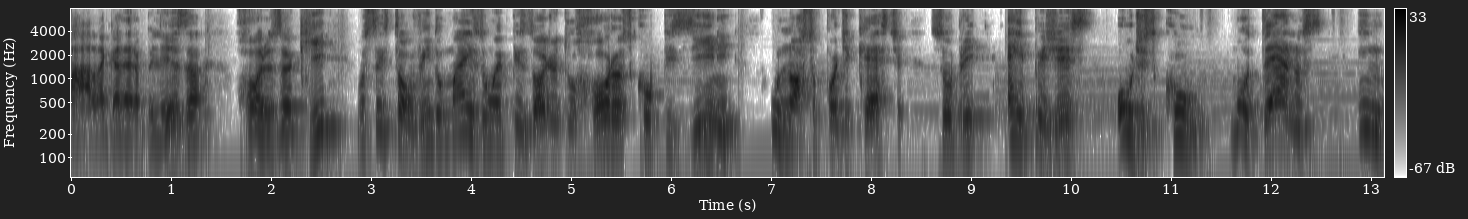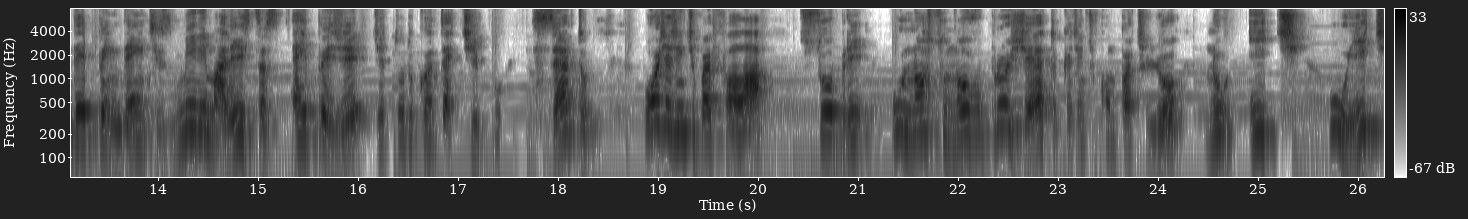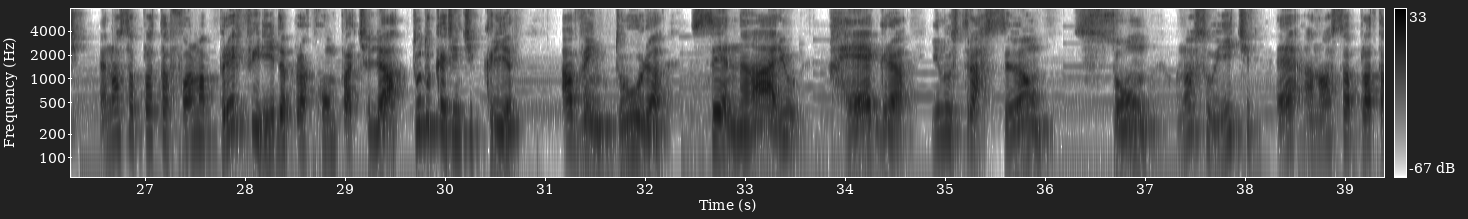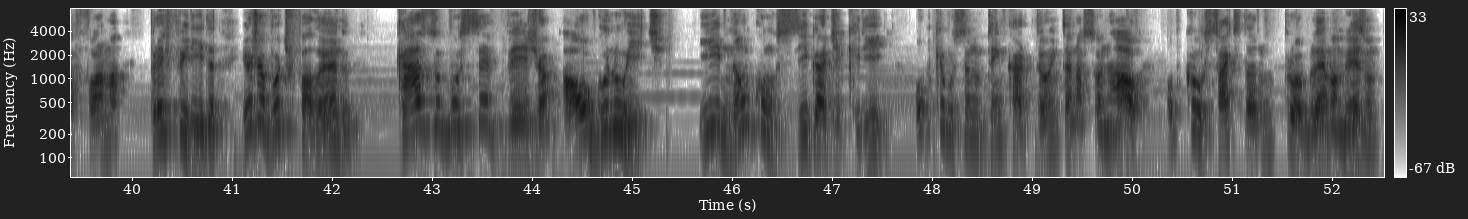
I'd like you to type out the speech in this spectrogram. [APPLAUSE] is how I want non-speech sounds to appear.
Fala galera, beleza? Horus aqui. Você está ouvindo mais um episódio do Horoscopezine, o nosso podcast sobre RPGs old school, modernos, independentes, minimalistas, RPG de tudo quanto é tipo, certo? Hoje a gente vai falar sobre o nosso novo projeto que a gente compartilhou no It. O It é a nossa plataforma preferida para compartilhar tudo que a gente cria: aventura, cenário, regra, ilustração, som. O nosso It é a nossa plataforma preferida. Eu já vou te falando, caso você veja algo no It e não consiga adquirir, ou porque você não tem cartão internacional, ou porque o site está dando problema mesmo,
